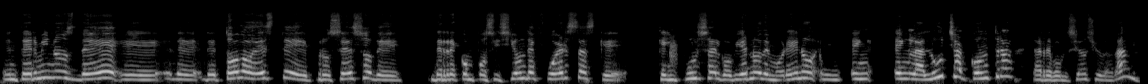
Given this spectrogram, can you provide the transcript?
En términos de, eh, de, todo este proceso de, de, recomposición de fuerzas que, que impulsa el gobierno de Moreno en, en la lucha contra la revolución ciudadana.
